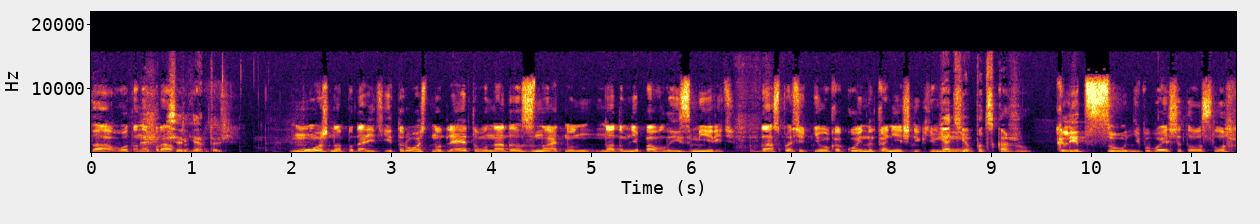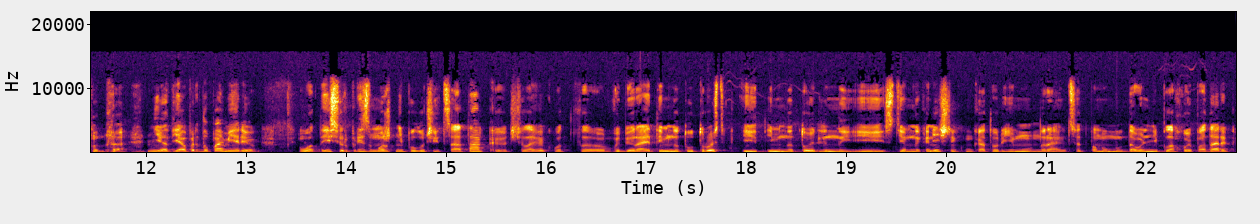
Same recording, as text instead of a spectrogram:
да, вот она правда. Сергей Анатольевич. Можно подарить и трость, но для этого надо знать, ну, надо мне Павла измерить, да, спросить у него, какой наконечник ему... Я тебе подскажу. К лицу, не побоюсь этого слова, да. Нет, я приду померяю. Вот, и сюрприз может не получиться. А так человек вот э, выбирает именно ту трость, и именно той длины, и с тем наконечником, который ему нравится. Это, по-моему, довольно неплохой подарок,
